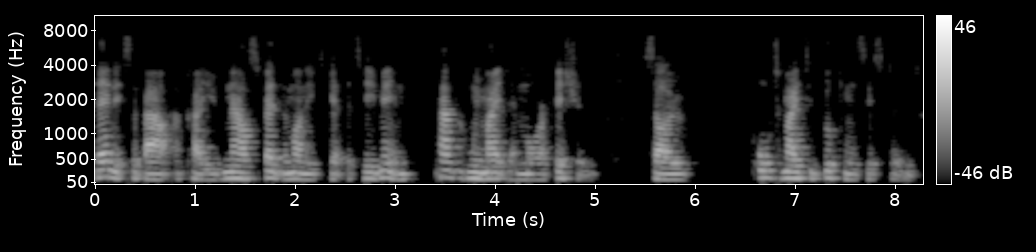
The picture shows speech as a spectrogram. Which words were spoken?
Then it's about, okay, you've now spent the money to get the team in, how can we make them more efficient? So automated booking systems,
